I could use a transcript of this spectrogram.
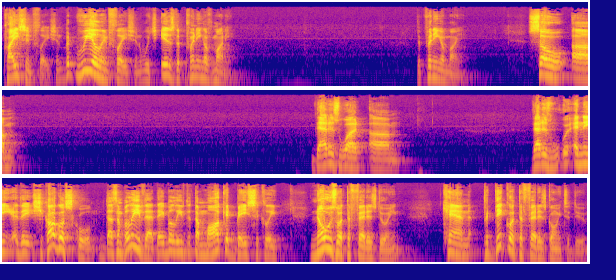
price inflation, but real inflation, which is the printing of money. The printing of money. So, um, that is what um, that is and the, the chicago school doesn't believe that. They believe that the market basically knows what the fed is doing can predict what the fed is going to do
